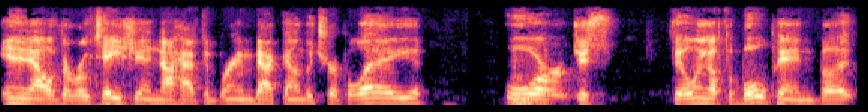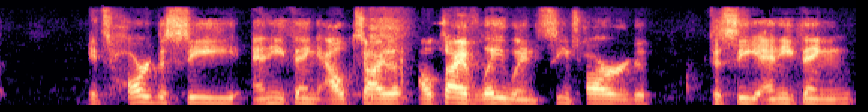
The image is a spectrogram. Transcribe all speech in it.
in and out of the rotation and not have to bring them back down to AAA or mm. just filling up the bullpen. But it's hard to see anything outside of, outside of Lewin. It seems hard to see anything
